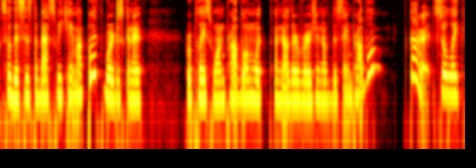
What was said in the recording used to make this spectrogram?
so this is the best we came up with. We're just going to replace one problem with another version of the same problem? Got it. So like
